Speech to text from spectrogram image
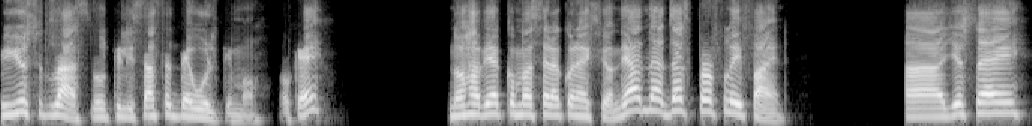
You use it last. Lo utilizaste de último. ¿Ok? No sabía cómo hacer la conexión. Yeah, that- that's perfectly fine. You say,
